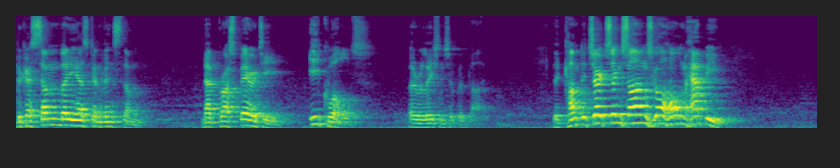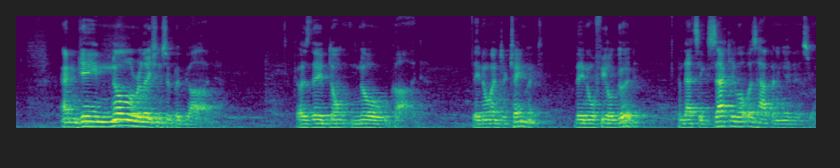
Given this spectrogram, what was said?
because somebody has convinced them that prosperity equals a relationship with God. They come to church, sing songs, go home happy, and gain no relationship with God because they don't know God. They know entertainment, they know feel good. And that's exactly what was happening in Israel.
